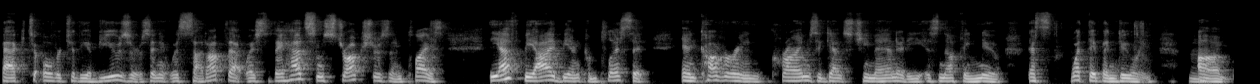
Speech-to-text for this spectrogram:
back to over to the abusers, and it was set up that way. So they had some structures in place. The FBI being complicit in covering crimes against humanity is nothing new. That's what they've been doing, Hmm. um,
